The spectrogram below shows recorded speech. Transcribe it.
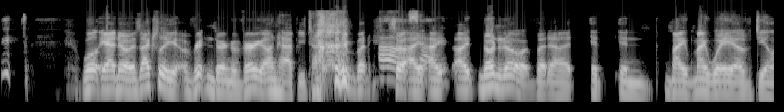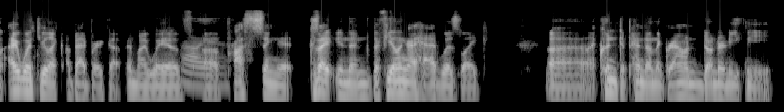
well yeah no it was actually written during a very unhappy time but Oh, so I, I i no no no but uh it in my my way of dealing i went through like a bad breakup and my way of Oh, uh, processing it because i and then the feeling i had was like uh i couldn't depend on the ground underneath me.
